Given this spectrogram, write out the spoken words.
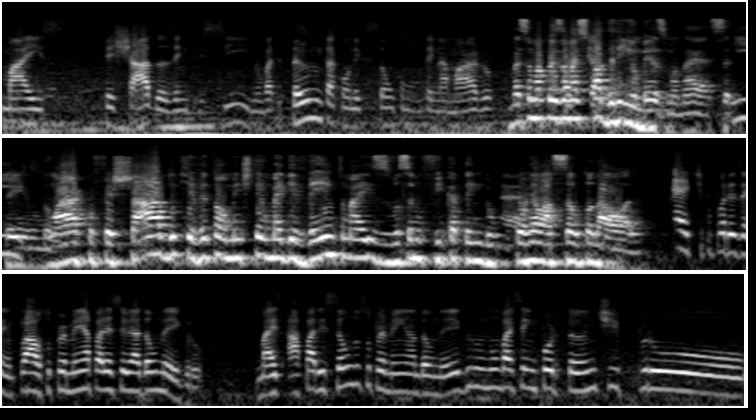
mais fechadas entre si, não vai ter tanta conexão como tem na Marvel. Vai ser uma coisa mais quadrinho mesmo, né? Você tem um arco fechado que eventualmente tem um mega evento, mas você não fica tendo correlação toda hora. É, tipo, por exemplo, ah, o Superman apareceu em Adão Negro. Mas a aparição do Superman em Adão Negro não vai ser importante pro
